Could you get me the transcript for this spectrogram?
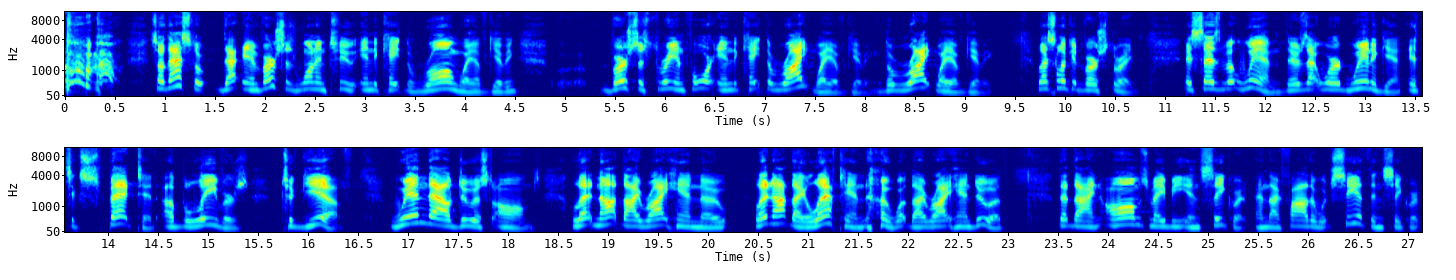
so that's the that in verses 1 and 2 indicate the wrong way of giving verses 3 and 4 indicate the right way of giving, the right way of giving. Let's look at verse 3. It says, But when, there's that word when again, it's expected of believers to give. When thou doest alms, let not thy right hand know, let not thy left hand know what thy right hand doeth, that thine alms may be in secret, and thy Father which seeth in secret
